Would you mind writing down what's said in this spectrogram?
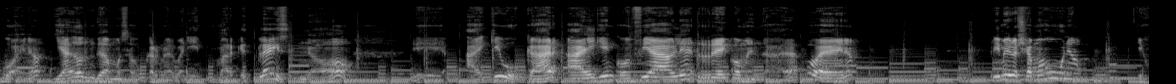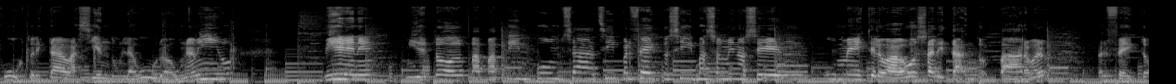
Bueno, ¿y a dónde vamos a buscar un albañil? ¿Marketplace? No. Eh, hay que buscar a alguien confiable, recomendada. Bueno, primero llamo a uno, que justo le estaba haciendo un laburo a un amigo. Viene, mide todo, papá, pim, pum, sa, sí, perfecto, sí, más o menos en un mes te lo hago, sale tanto. Bárbaro, perfecto.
